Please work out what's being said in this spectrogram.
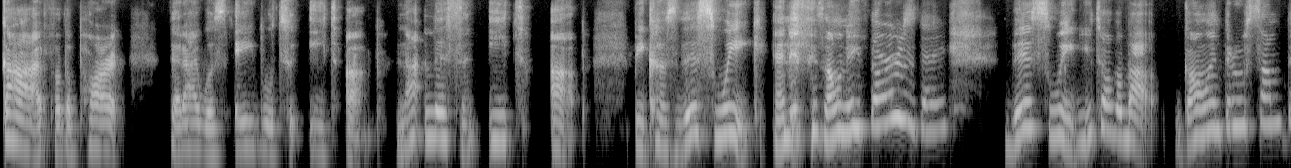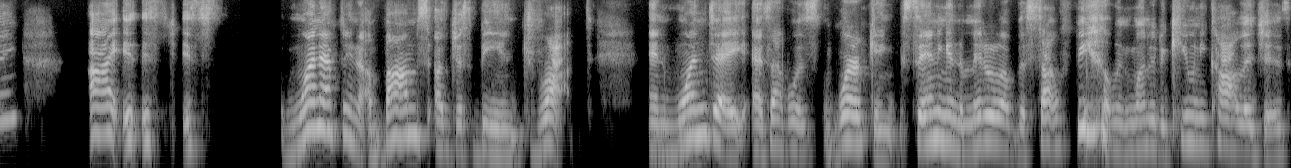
God for the part that I was able to eat up, not listen, eat up. Because this week, and it's only Thursday, this week, you talk about going through something. I it, it's it's one after another, bombs are just being dropped. And mm-hmm. one day, as I was working, standing in the middle of the South Field in one of the CUNY colleges,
